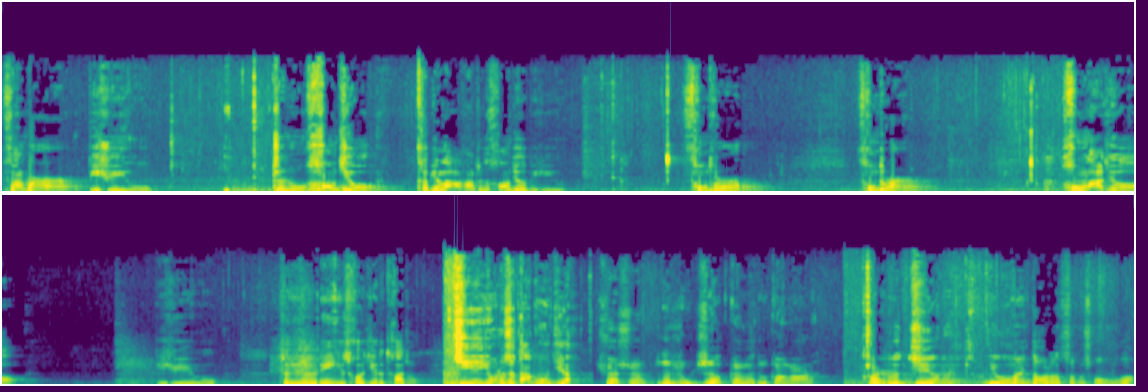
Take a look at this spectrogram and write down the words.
蒜瓣儿必须有，这种杭椒特别辣哈，这个杭椒必须有。葱头、葱段儿、红辣椒必须有，这就是临沂炒鸡的特征。鸡用的是大公鸡，确实这个肉质个个都杠杠的，而且这个鸡油温到了什么程度，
